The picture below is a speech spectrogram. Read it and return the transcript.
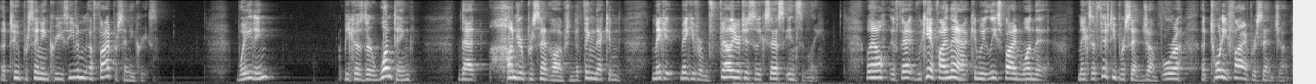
a 2% increase, even a 5% increase. Waiting because they're wanting that 100% option, the thing that can make it make it from failure to success instantly. Well, if that if we can't find that, can we at least find one that makes a 50% jump or a, a 25% jump?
